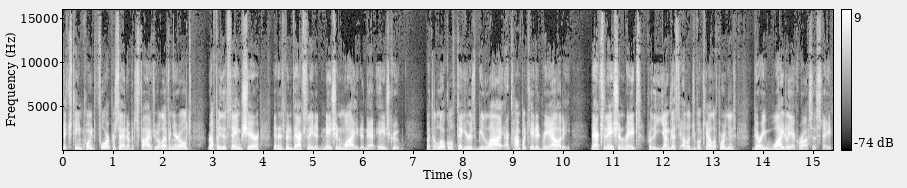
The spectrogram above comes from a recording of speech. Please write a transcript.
16.4% of its 5 to 11 year olds, roughly the same share that has been vaccinated nationwide in that age group. But the local figures belie a complicated reality. Vaccination rates for the youngest eligible Californians vary widely across the state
